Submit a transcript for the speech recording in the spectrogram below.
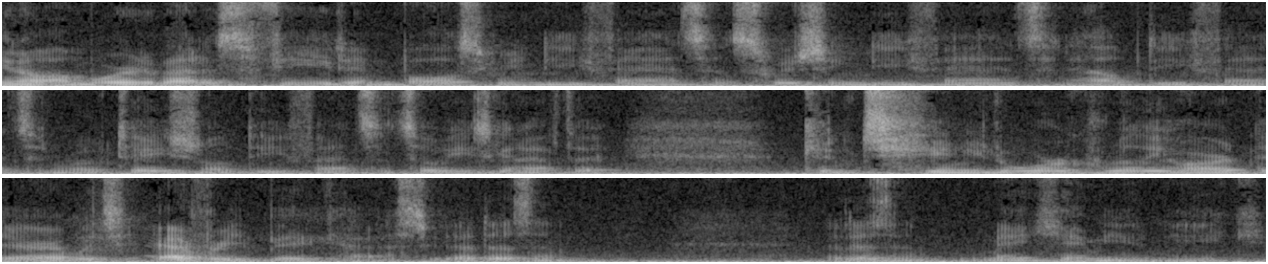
you know, I'm worried about his feet and ball screen defense and switching defense and help defense and rotational defense, and so he's going to have to continue to work really hard there, which every big has to. That doesn't that doesn't make him unique,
